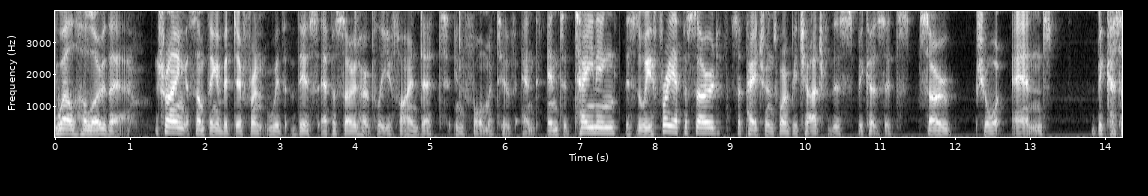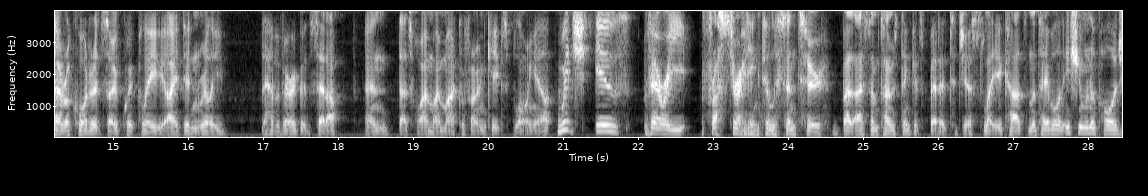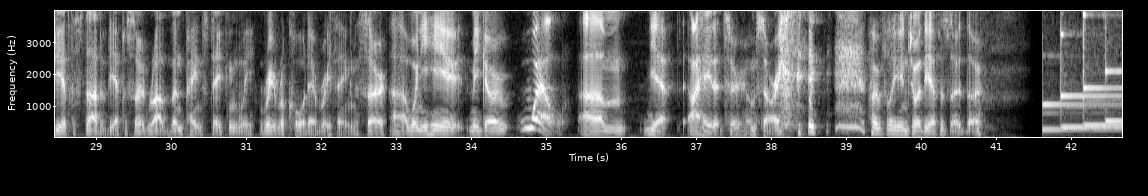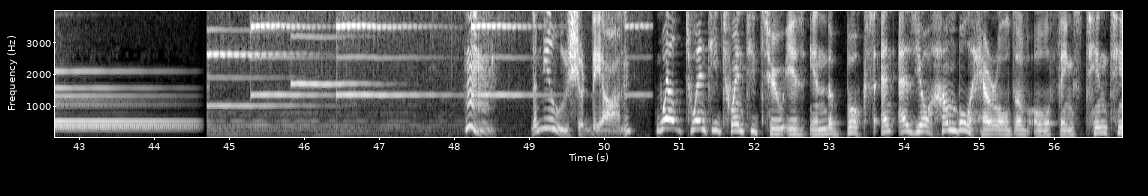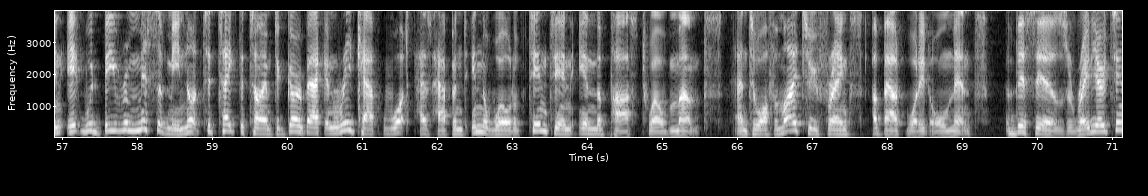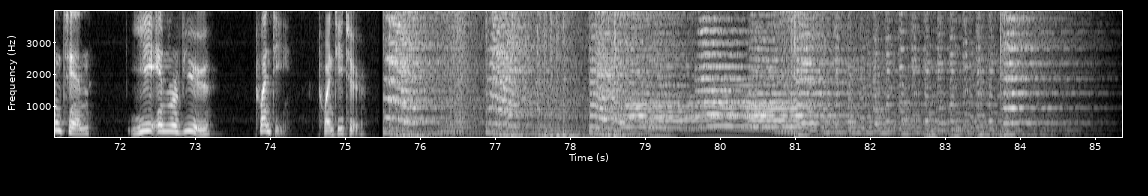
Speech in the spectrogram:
Well, hello there. Trying something a bit different with this episode. Hopefully, you find it informative and entertaining. This will be a free episode, so patrons won't be charged for this because it's so short and because I recorded it so quickly, I didn't really have a very good setup and that's why my microphone keeps blowing out, which is very frustrating to listen to. But I sometimes think it's better to just lay your cards on the table and issue an apology at the start of the episode rather than painstakingly re record everything. So uh, when you hear me go, well, um, yeah, I hate it too. I'm sorry. Hopefully, you enjoyed the episode though. The news should be on. Well, 2022 is in the books, and as your humble herald of all things Tintin, it would be remiss of me not to take the time to go back and recap what has happened in the world of Tintin in the past 12 months, and to offer my two francs about what it all meant. This is Radio Tintin, Year in Review 2022.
